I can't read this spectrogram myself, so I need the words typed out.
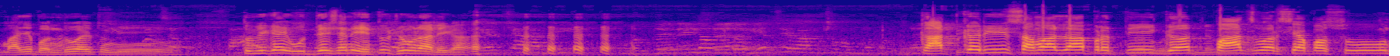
माझे बंधू आहे तुम्ही तुम्ही काही उद्देशाने हेतू ठेवून आले का? कातकरी समाजाप्रती गत पाच वर्षापासून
